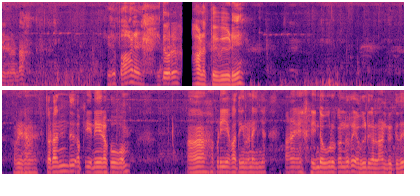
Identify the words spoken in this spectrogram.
பார்த்தீங்களாண்டா இது பால இது ஒரு பாலத்து வீடு. அப்படி நாங்கள் தொடர்ந்து அப்படியே நேராக போவோம். அப்படியே பார்த்தீங்கன்னா இங்கே ஆனால் இந்த ஊருக்கு நிறைய வீடுகள்லாம் இருக்குது.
